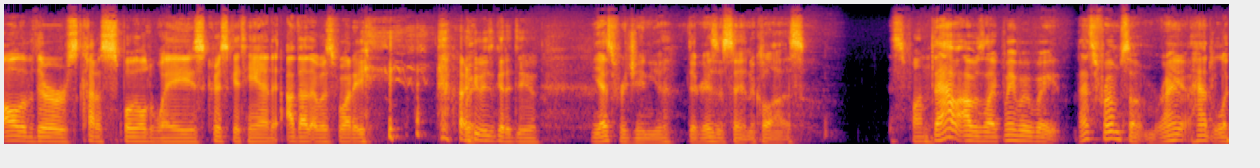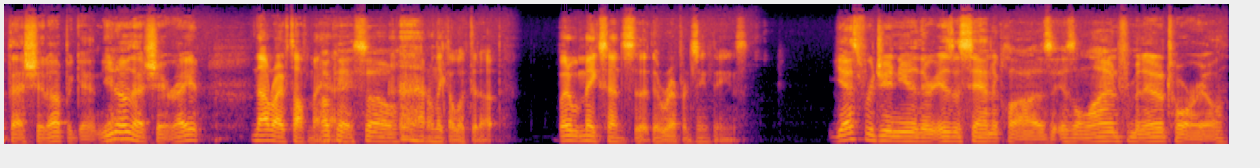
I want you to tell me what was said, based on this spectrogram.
all of their kind of spoiled ways. Chris Kattan, I thought that was funny. what he was gonna do. Yes, Virginia, there is a Santa Claus. It's fun. That I was like, wait, wait, wait. That's from something, right? I had to look that shit up again. You know that shit, right? Not right off the top of my head. Okay, so I don't think I looked it up. But it would make sense that they're referencing things. Yes, Virginia, there is a Santa Claus is a line from an editorial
